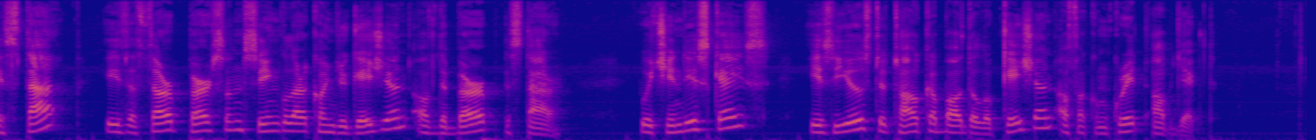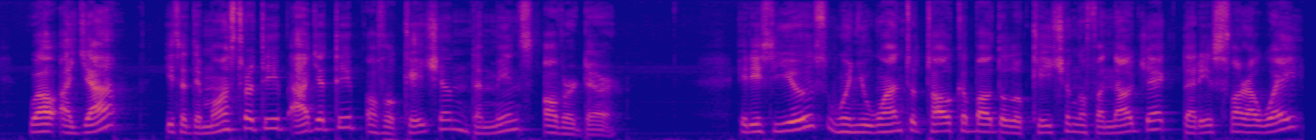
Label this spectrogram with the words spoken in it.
Está is the third person singular conjugation of the verb estar, which in this case is used to talk about the location of a concrete object. While allá is a demonstrative adjective of location that means over there. It is used when you want to talk about the location of an object that is far away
